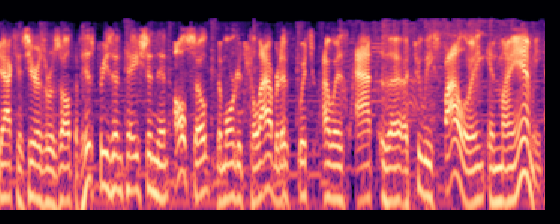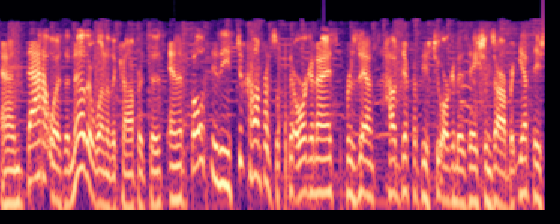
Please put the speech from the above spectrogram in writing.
Jack is here as a result of his presentation, and also the Mortgage Collaborative, which I was at the two weeks following in Miami. And that was another one of the conferences. And both of these two conferences they're organized presents how different these two organizations are, but yet they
